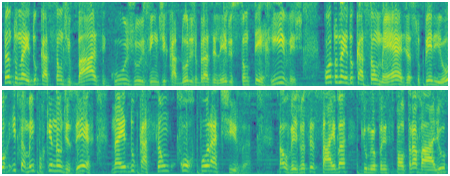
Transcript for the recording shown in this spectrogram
Tanto na educação de base, cujos indicadores brasileiros são terríveis, quanto na educação média, superior e também, por que não dizer, na educação corporativa. Talvez você saiba que o meu principal trabalho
